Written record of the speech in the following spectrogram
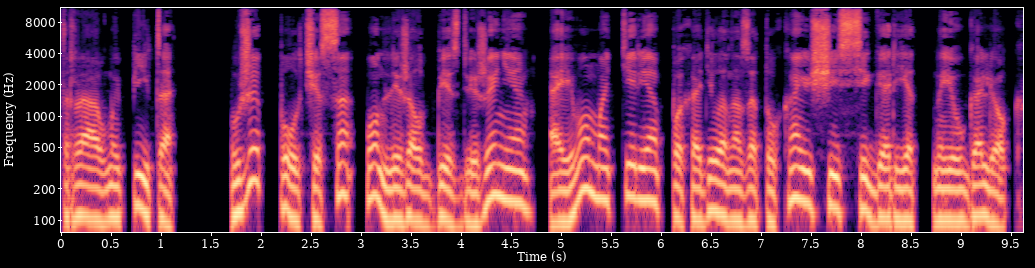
травмы Пита. Уже полчаса он лежал без движения, а его материя походила на затухающий сигаретный уголек.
